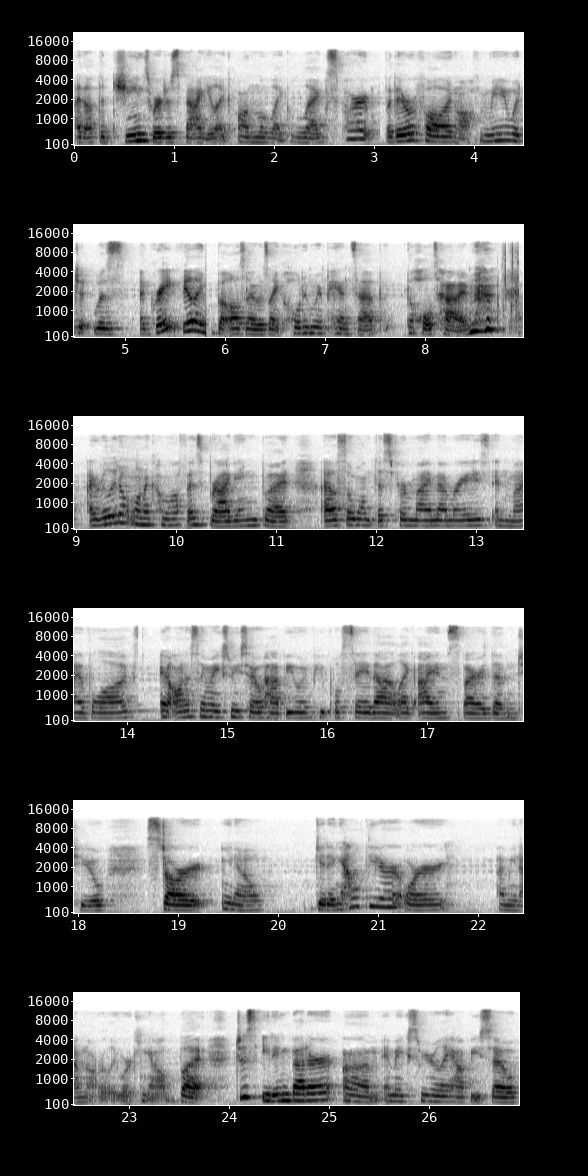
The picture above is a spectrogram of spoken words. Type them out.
I thought the jeans were just baggy, like on the like legs part, but they were falling off of me, which was a great feeling. But also I was like holding my pants up the whole time. I really don't want to come off as bragging, but I also want this for my memories and my vlogs. It honestly makes me so happy when people say that like I inspired them to start, you know, getting healthier or I mean, I'm not really working out, but just eating better. Um, it makes me really happy. So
